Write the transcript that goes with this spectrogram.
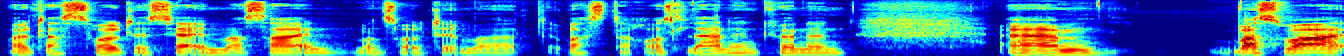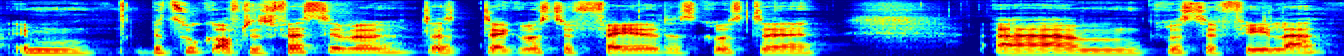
weil das sollte es ja immer sein. Man sollte immer was daraus lernen können. Ähm, was war im Bezug auf das Festival das, der größte Fail, das größte, ähm, größte Fehler?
